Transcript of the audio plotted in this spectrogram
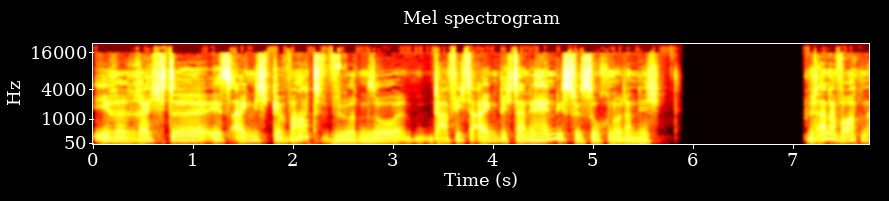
ihre Rechte jetzt eigentlich gewahrt würden. So, darf ich eigentlich deine Handys durchsuchen oder nicht? Mit anderen Worten,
